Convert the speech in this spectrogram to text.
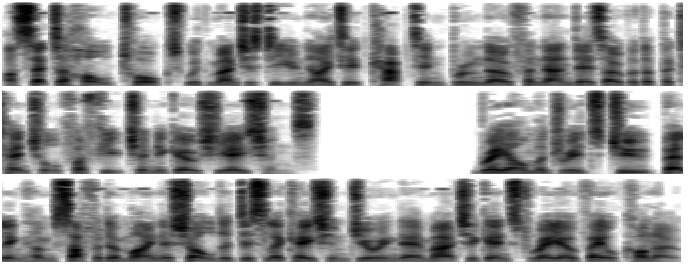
are set to hold talks with Manchester United captain Bruno Fernandes over the potential for future negotiations. Real Madrid's Jude Bellingham suffered a minor shoulder dislocation during their match against Rayo Vallecano,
